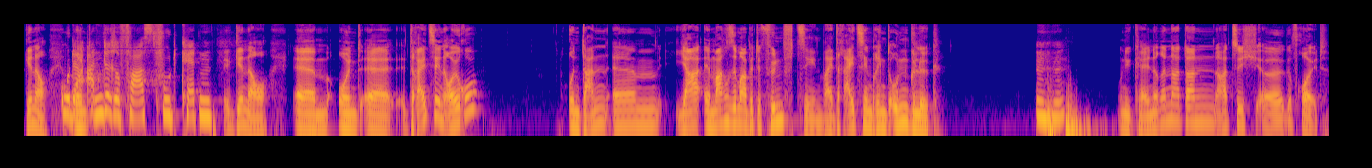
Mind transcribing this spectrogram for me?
genau. Oder und, andere Fastfood-Ketten. Genau. Ähm, und äh, 13 Euro. Und dann, ähm, ja, äh, machen Sie mal bitte 15, weil 13 bringt Unglück. Mhm. Und die Kellnerin hat dann, hat sich äh, gefreut.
